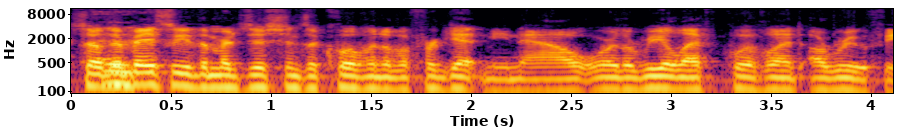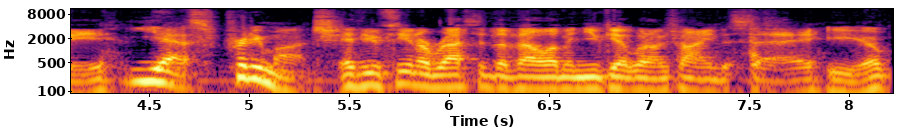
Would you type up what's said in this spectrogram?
So they're And- basically the magician's equivalent of a forget me now, or the real life equivalent a roofie. Yes, pretty much. If you've seen Arrested Development, you get what I'm trying to say. Yep.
